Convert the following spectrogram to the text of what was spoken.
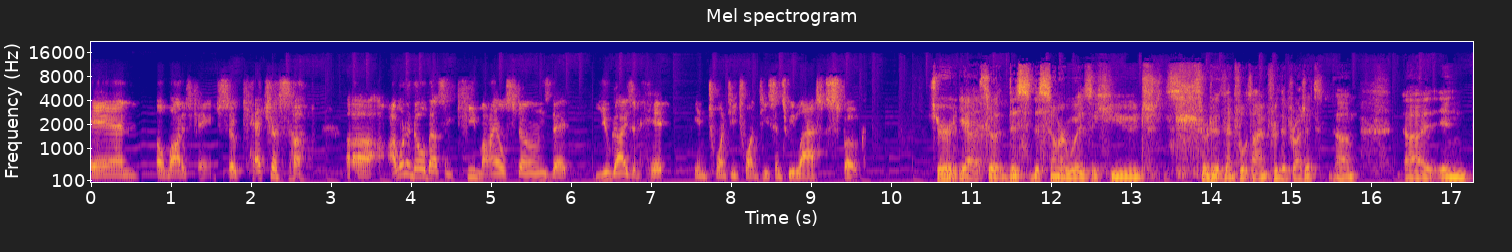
and a lot has changed. So, catch us up uh, I want to know about some key milestones that you guys have hit in 2020 since we last spoke. Sure. Yeah. So this this summer was a huge sort of eventful time for the project. Um, uh, in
